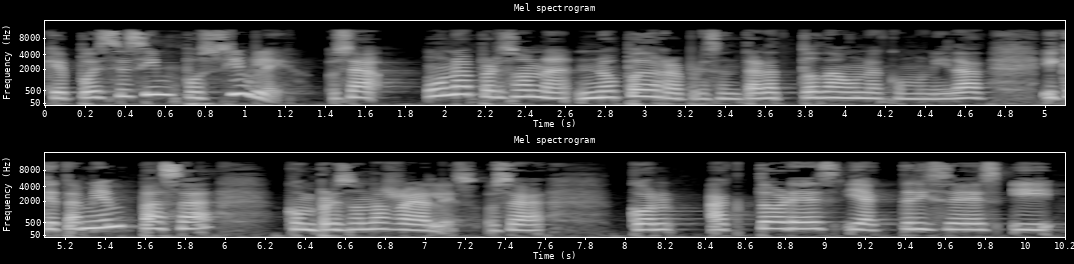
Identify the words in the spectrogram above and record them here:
que pues es imposible. O sea, una persona no puede representar a toda una comunidad y que también pasa con personas reales, o sea, con actores y actrices y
